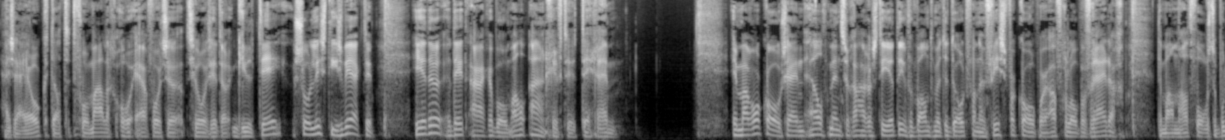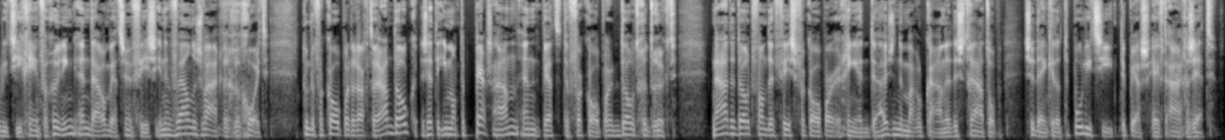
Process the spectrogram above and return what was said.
Hij zei ook dat het voormalig OR-voorzitter Guilté solistisch werkte. Eerder deed Akerboom al aangifte tegen hem. In Marokko zijn elf mensen gearresteerd in verband met de dood van een visverkoper afgelopen vrijdag. De man had volgens de politie geen vergunning en daarom werd zijn vis in een vuilniswagen gegooid. Toen de verkoper erachteraan dook, zette iemand de pers aan en werd de verkoper doodgedrukt. Na de dood van de visverkoper gingen duizenden Marokkanen de straat op. Ze denken dat de politie de pers heeft aangezet.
